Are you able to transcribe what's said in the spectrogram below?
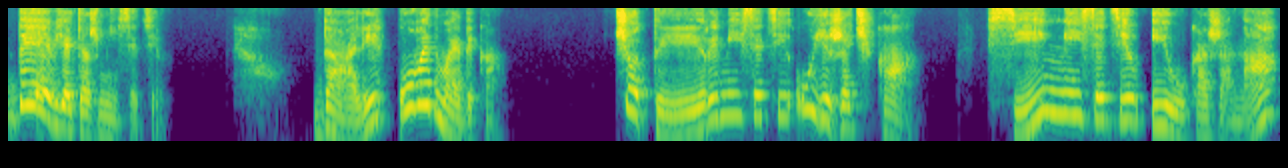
9 аж місяців. Далі у ведмедика 4 місяці, у їжачка 7 місяців і у кажана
